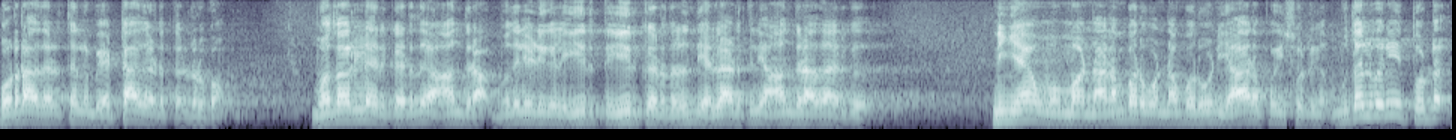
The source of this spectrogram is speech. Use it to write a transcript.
பொருளாதாரத்தில் நம்ம எட்டாவது இடத்துல இருக்கோம். முதல்ல இருக்கிறது ஆந்திரா. முதலீடுகளை ஈர்த்து ஈர்க்கிறதுலேருந்து எல்லா இடத்துலையும் ஆந்திரா தான் இருக்குது. நீங்கள் நம்பர் ஒன் நம்பர் ஒன் யாரை போய் சொல்கிறீங்க முதல்வரே தொடர்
